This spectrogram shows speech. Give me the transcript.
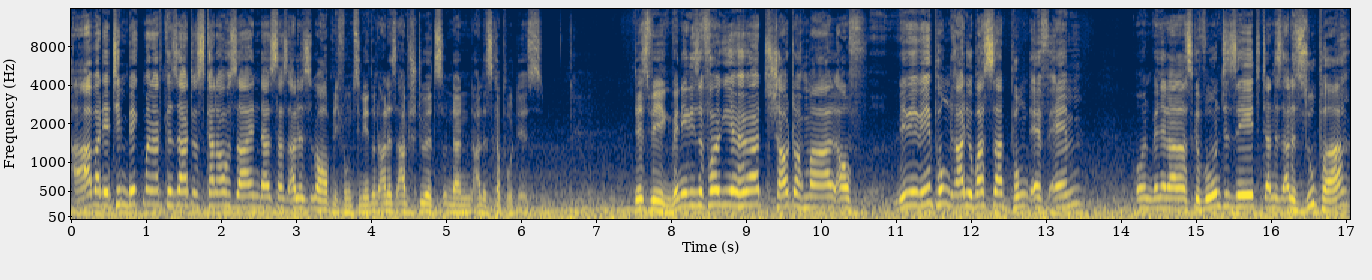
Aber der Tim Beckmann hat gesagt, es kann auch sein, dass das alles überhaupt nicht funktioniert und alles abstürzt und dann alles kaputt ist. Deswegen, wenn ihr diese Folge hier hört, schaut doch mal auf www.radiobastard.fm und wenn ihr da das Gewohnte seht, dann ist alles super.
